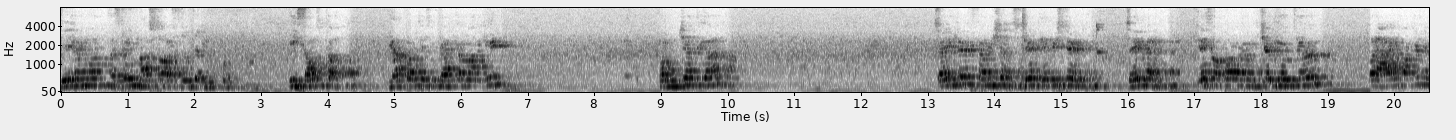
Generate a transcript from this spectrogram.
జయహనుమాన్ అశ్విని మార్షల్ ఆర్ట్స్ ఈ సంస్థ ఏర్పాటు చేసిన కార్యక్రమానికి మన ముఖ్య అతిథిగా child rights commission state AP state chairman Kesu Apparao గారు ముఖ్య అతిథిగా వచ్చారు. మరి ఆయన పక్కన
